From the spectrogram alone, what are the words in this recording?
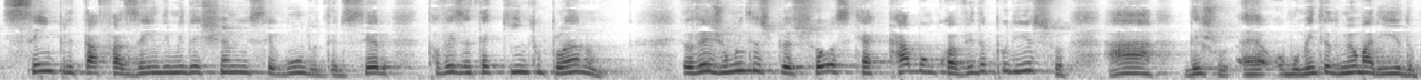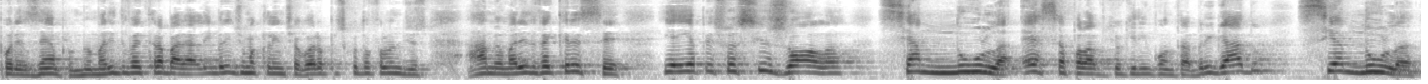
sempre estar tá fazendo e me deixando em segundo, terceiro, talvez até quinto plano. Eu vejo muitas pessoas que acabam com a vida por isso. Ah, deixa, é, o momento é do meu marido, por exemplo. Meu marido vai trabalhar. Lembrei de uma cliente agora, por isso que eu estou falando disso. Ah, meu marido vai crescer. E aí a pessoa se isola, se anula. Essa é a palavra que eu queria encontrar. Obrigado, se anula.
